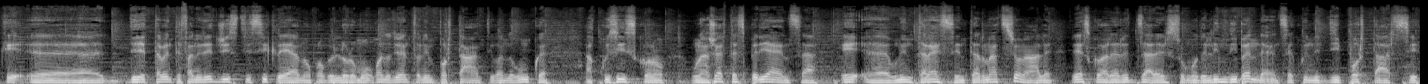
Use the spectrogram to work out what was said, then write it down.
che eh, direttamente fanno i registi, si creano proprio il loro mondo, quando diventano importanti, quando comunque acquisiscono una certa esperienza e eh, un interesse internazionale, riescono a realizzare il sogno dell'indipendenza e quindi di portarsi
